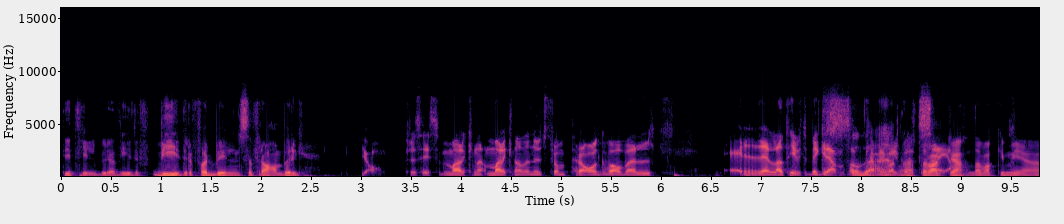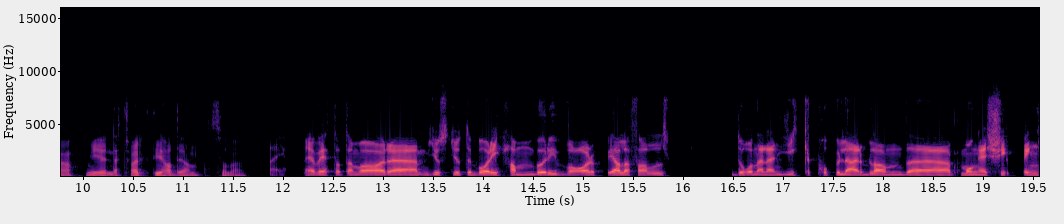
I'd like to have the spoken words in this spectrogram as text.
De tilbyr videre, videreforbindelse fra Hamburg. Precis. Markna, marknaden ut fra Prag var vel relativt begränsad kan vi vel godt säga. ja. Det var ikke mye, mye nettverk de hadde igjen. Så det, Jag vet att den var eh, just Göteborg-Hamburg var i alla fall då när den gick populär bland eh, många i shipping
